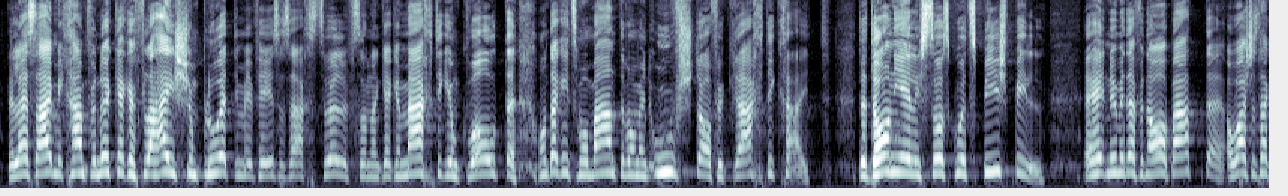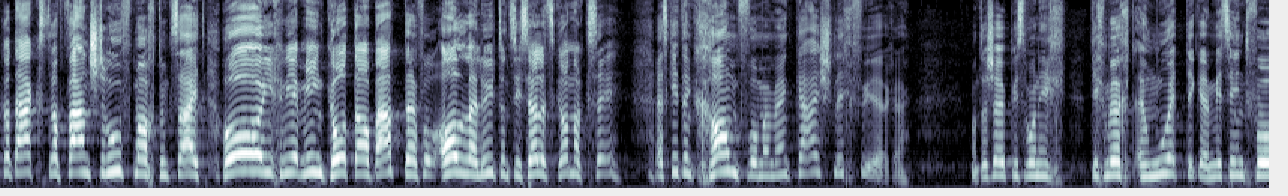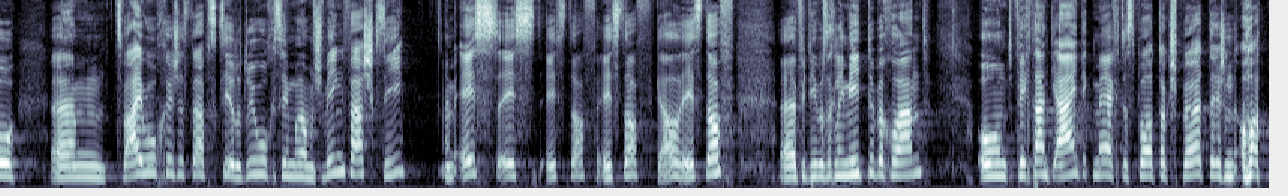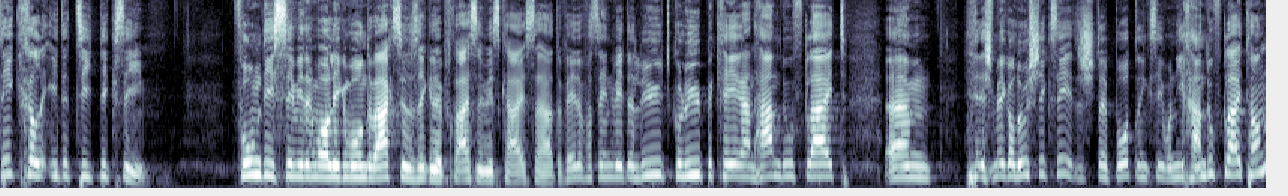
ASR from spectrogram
Weil er sagt, wir kämpfen nicht gegen Fleisch und Blut im Epheser 6, 12, sondern gegen Mächtige und Gewalten. Und da gibt es Momente, wo wir aufstehen für Gerechtigkeit. Der Daniel ist so ein gutes Beispiel. Er hat nicht mehr anbeten. Aber weißt du, er hat gerade extra die Fenster aufgemacht und gesagt, oh, ich will meinen Gott anbeten vor allen Leuten und sie sollen es gerade noch sehen. Es gibt einen Kampf, den wir geistlich führen müssen. Und das ist etwas, wo ich dich möchte ermutigen. Wir sind vor ähm, zwei Wochen, ist es, glaube ich, oder drei Wochen sind wir am Schwingfest gewesen am S, S, Estaf, Estaf, gell, Estaf, äh, für die, die es ein bisschen mitbekommen haben. Und vielleicht haben die einen gemerkt, dass ein paar Tage später ein Artikel in der Zeitung war. Fundis sind wieder mal irgendwo unterwegs oder irgendetwas, ich weiß nicht, wie es geheißen hat. Auf jeden Fall sind wieder Leute, Leute bekehren, haben Hände aufgelegt. Ähm, es war mega lustig. Das war die Reporterin, die ich Hände aufgelegt habe.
